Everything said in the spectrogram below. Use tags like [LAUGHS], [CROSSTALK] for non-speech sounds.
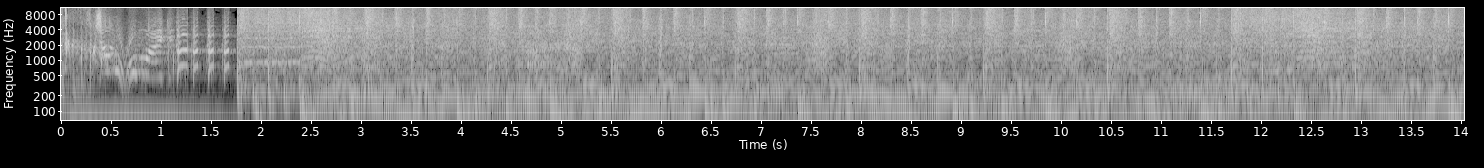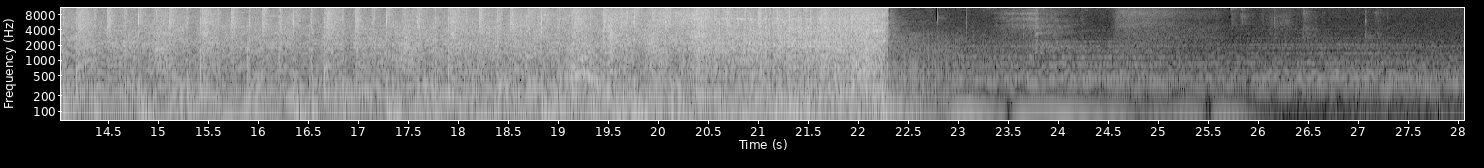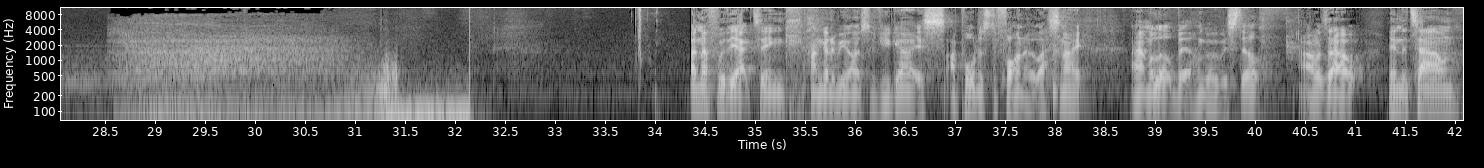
Enough with the acting. I'm going to be honest with you guys. I pulled a Stephano last night. I'm a little bit hungover still. I was out in the town,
